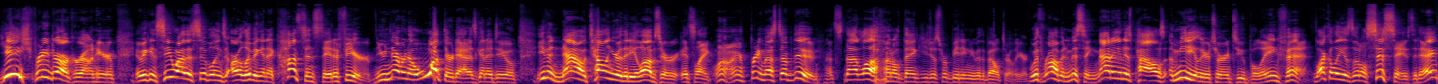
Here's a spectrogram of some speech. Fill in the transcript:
Yeesh, pretty dark around here, and we can see why the siblings are living in a constant state of fear. You never know what their dad is gonna do. Even now, telling her that he loves her, it's like, well, you're a pretty messed up dude. That's not love, I don't think. You just were beating me with a belt earlier. With Robin missing, Maddie and his pals immediately return to bullying Finn. Luckily, his little sis saves the day,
